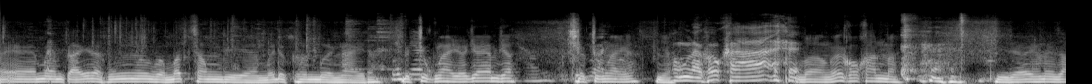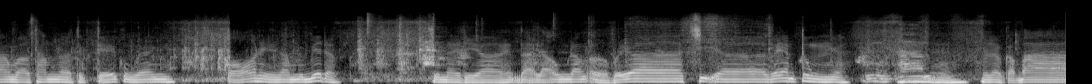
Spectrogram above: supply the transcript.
Đấy, em em cái là cũng vừa mất xong thì mới được hơn 10 ngày thôi. Được chục ngày rồi cho em chưa? Được chục ngày á nhỉ? không là khó khăn Vâng, rất khó khăn mà. thì đấy hôm nay Giang vào thăm là thực tế cùng với anh có thì Giang mới biết được. Trên này thì à, hiện tại là ông đang ở với à, chị à, với em Tùng nhỉ? à, Ừ, Đây là cả ba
